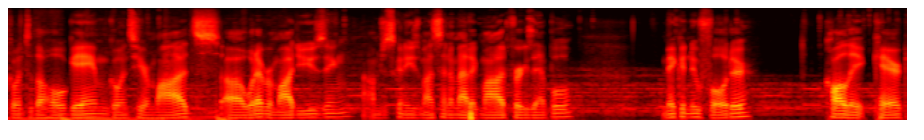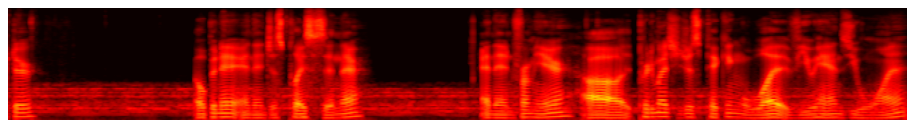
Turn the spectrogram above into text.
go into the whole game, go into your mods, uh, whatever mod you're using. I'm just gonna use my cinematic mod for example. Make a new folder, call it character. Open it and then just place this in there. And then from here, uh, pretty much you're just picking what view hands you want.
